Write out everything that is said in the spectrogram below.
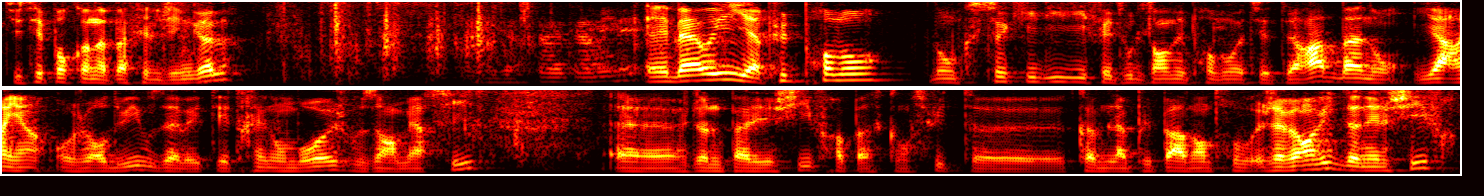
Tu sais pourquoi on n'a pas fait le jingle? Terminé? Eh ben oui, il n'y a plus de promo. Donc ceux qui disent il fait tout le temps des promos, etc., ben non, il n'y a rien. Aujourd'hui, vous avez été très nombreux, je vous en remercie. Euh, je ne donne pas les chiffres parce qu'ensuite, euh, comme la plupart d'entre vous... J'avais envie de donner le chiffre,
